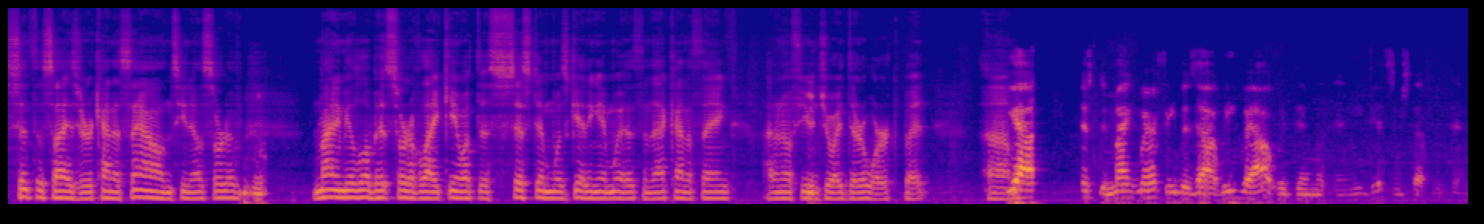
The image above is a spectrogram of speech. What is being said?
synthesizer kind of sounds. You know, sort of mm-hmm. reminding me a little bit, sort of like you know what the system was getting in with and that kind of thing. I don't know if you enjoyed their work, but um, yeah, Mr. Mic Murphy was out. We were out with them and we did some stuff with them.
